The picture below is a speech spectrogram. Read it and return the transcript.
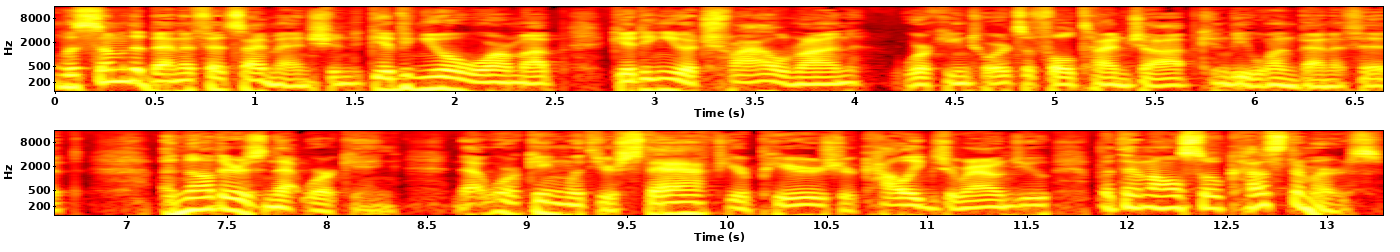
with some of the benefits I mentioned, giving you a warm up, getting you a trial run, working towards a full time job can be one benefit. Another is networking. Networking with your staff, your peers, your colleagues around you, but then also customers.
